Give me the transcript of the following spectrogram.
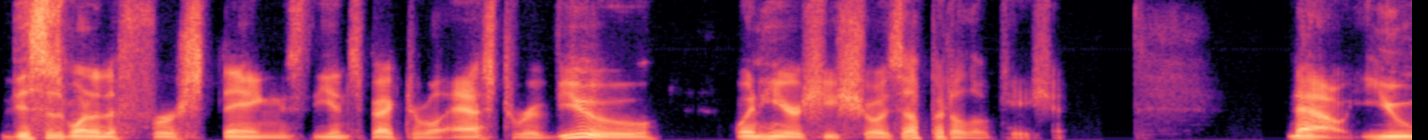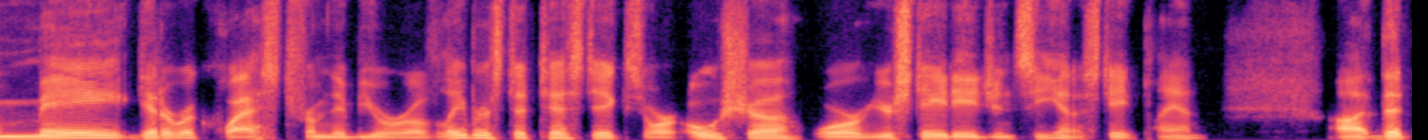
This is one of the first things the inspector will ask to review when he or she shows up at a location. Now, you may get a request from the Bureau of Labor Statistics or OSHA or your state agency and a state plan uh, that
